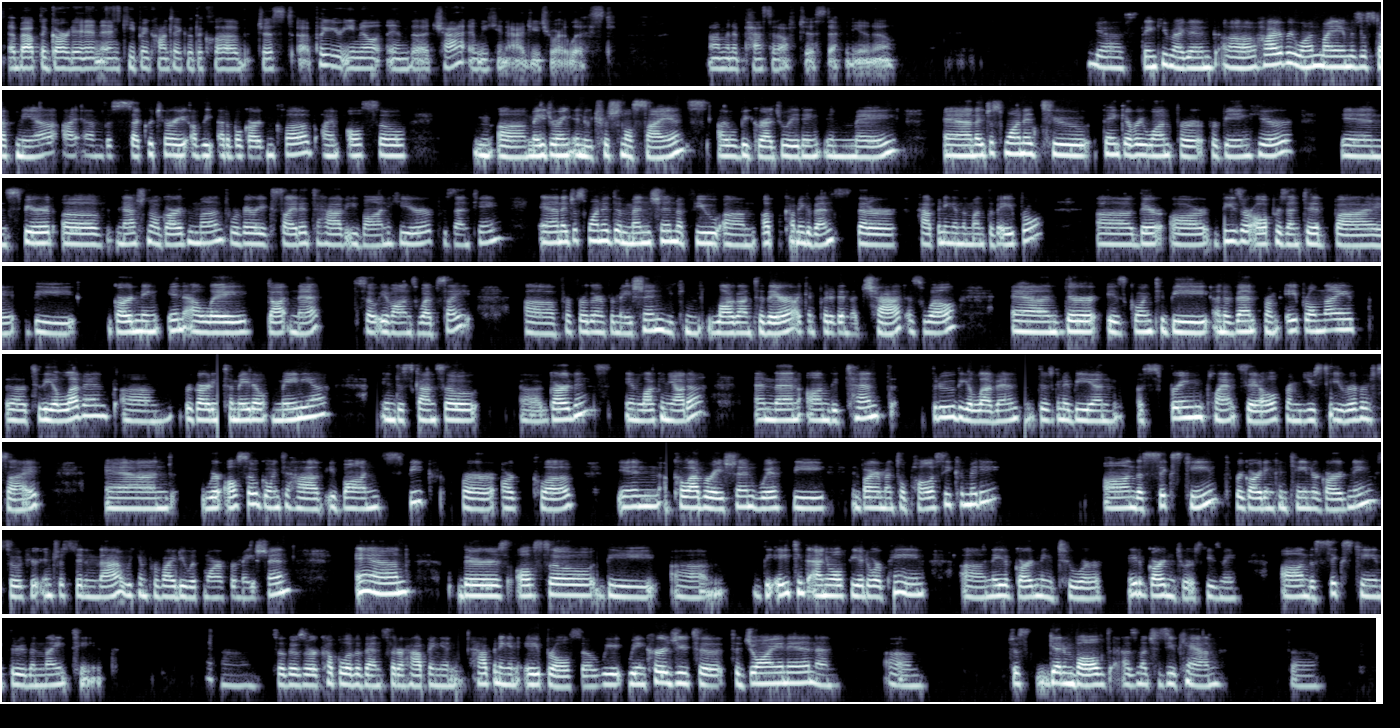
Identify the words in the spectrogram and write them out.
about the garden and keep in contact with the club, just uh, put your email in the chat and we can add you to our list. I'm going to pass it off to Stephanie now. Yes, thank you, Megan. Uh, hi, everyone. My name is Estefania. I am the secretary of the Edible Garden Club. I'm also uh, majoring in nutritional science. I will be graduating in May. And I just wanted to thank everyone for, for being here. In spirit of National Garden Month, we're very excited to have Yvonne here presenting. And I just wanted to mention a few um, upcoming events that are happening in the month of April. Uh, there are, these are all presented by the gardeninginla.net, so Yvonne's website. Uh, for further information, you can log on to there. I can put it in the chat as well. And there is going to be an event from April 9th uh, to the 11th um, regarding Tomatomania in Descanso uh, Gardens in La Cañada. And then on the 10th through the 11th, there's going to be an, a spring plant sale from UC Riverside. And we're also going to have Yvonne speak for our club in collaboration with the Environmental Policy Committee on the 16th regarding container gardening. So if you're interested in that, we can provide you with more information. And there's also the, um, the 18th annual Theodore Payne uh, Native Gardening Tour Native Garden Tour, excuse me, on the 16th through the 19th. Um, so those are a couple of events that are happening in happening in April. So we we encourage you to to join in and um, just get involved as much as you can. So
